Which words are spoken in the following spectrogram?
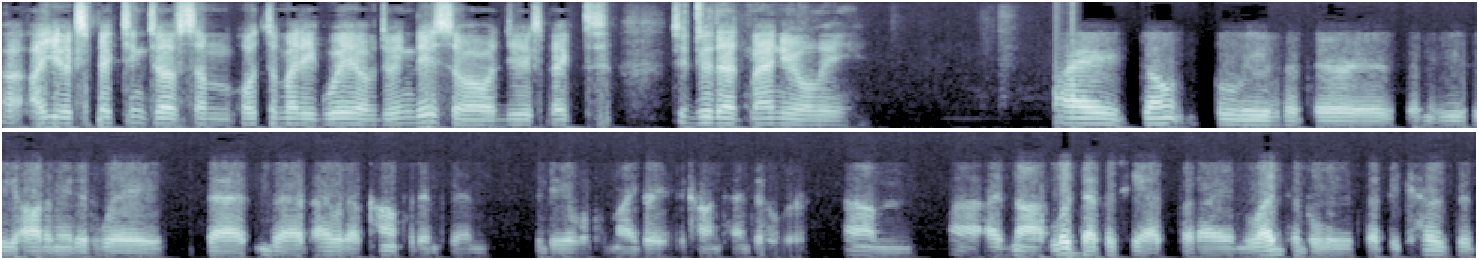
Uh, are you expecting to have some automatic way of doing this, or do you expect to do that manually? I don't believe that there is an easy automated way that that I would have confidence in to be able to migrate the content over. Um, uh, I've not looked at this yet, but I am led to believe that because it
